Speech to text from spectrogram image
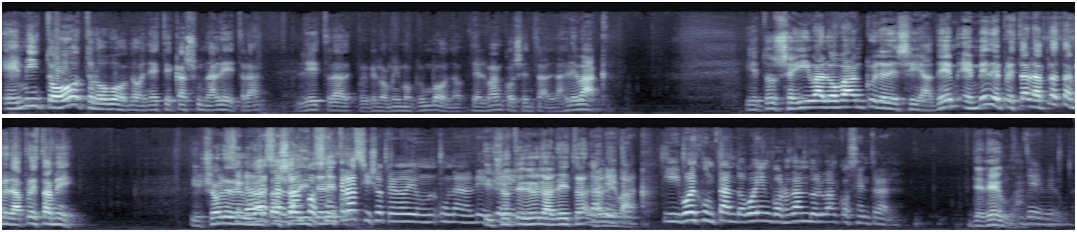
emito otro bono, en este caso una letra, letra, porque es lo mismo que un bono, del Banco Central, las LEVAC. Y entonces iba a los bancos y le decía, en vez de prestar la plata, me la presta a mí. Y yo le doy una tasa de interés. Central, si yo te doy una letra. Y yo te doy la letra, la, LEVAC. Y voy juntando, voy engordando el Banco Central. De deuda. De deuda.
